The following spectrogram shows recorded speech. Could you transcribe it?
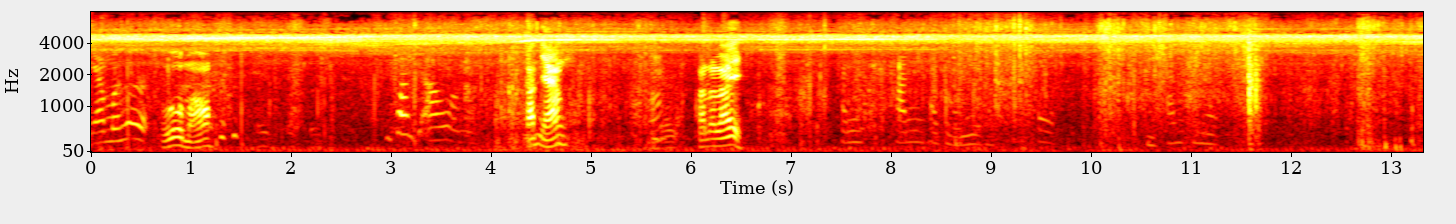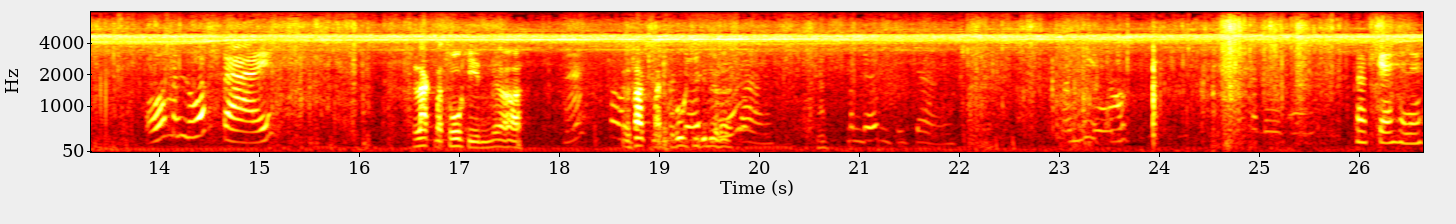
อย่ามาเฮ้อโอ้หมอพันหยังพันอะไรพันพันพันถุงนี้ค่ะพันถุง โอ้ มันลวกไก่ลักปลาทูกินเนาะฮะลักปลาทูกินเนาะมันเดินจริงจังมันมีดเอาๆตักแกะให้นะ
